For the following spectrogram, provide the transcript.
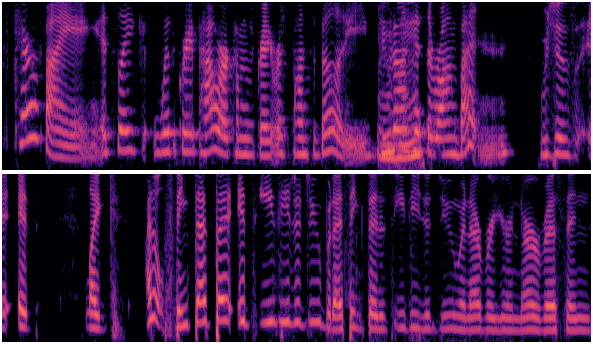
It's terrifying. It's like with great power comes great responsibility. Do not hmm hit the wrong button. Which is it, it like I don't think that that it's easy to do, but I think that it's easy to do whenever you're nervous and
